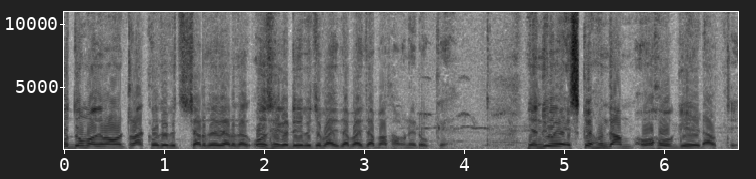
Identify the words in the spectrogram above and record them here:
ਉਦੋਂ ਮਗਰੋਂ ਟਰੱਕ ਉਹਦੇ ਵਿੱਚ ਚੜਦਾ ਚੜਦਾ ਉਸੇ ਗੱਡੀ ਦੇ ਵਿੱਚ ਵੱਜਦਾ ਵੱਜਦਾ ਮਸਾ ਉਹਨੇ ਰੋਕਿਆ। ਜਾਂਦੀ ਉਹ ਇਸਕੇ ਹੁੰਦਾ, ਉਹ ਹੋ ਗੇੜਾ ਉੱਤੇ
